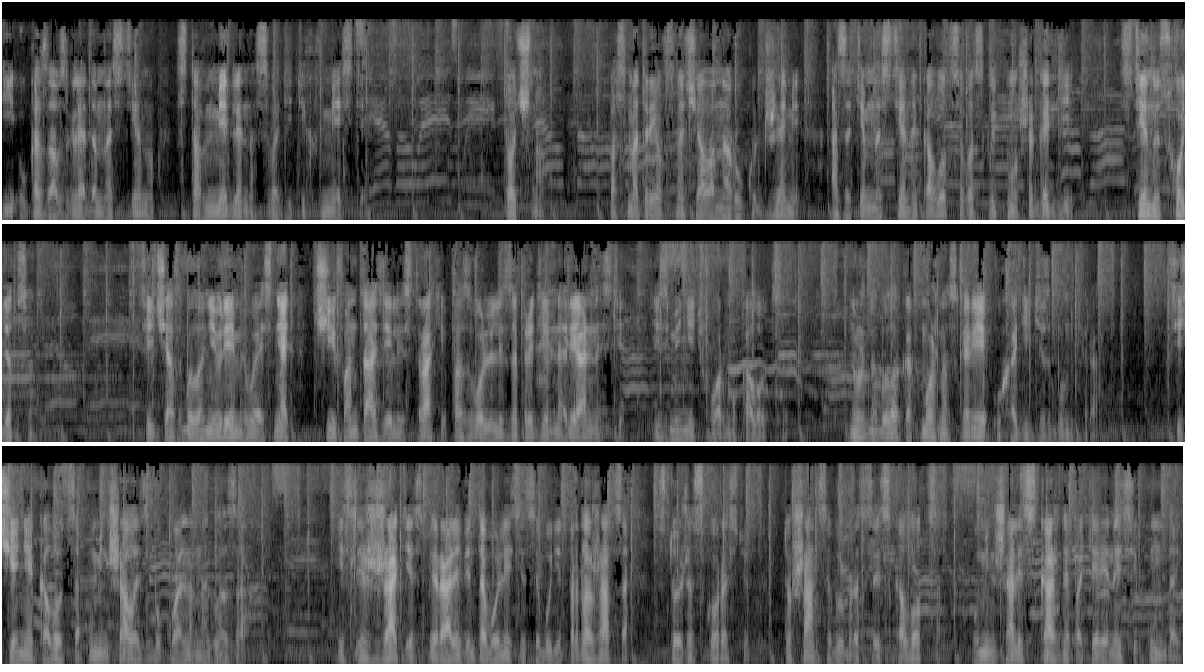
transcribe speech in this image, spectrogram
и, указав взглядом на стену, став медленно сводить их вместе. «Точно!» Посмотрев сначала на руку Джемми, а затем на стены колодца, воскликнул Шагади. «Стены сходятся!» Сейчас было не время выяснять, чьи фантазии или страхи позволили запредельной реальности изменить форму колодца. Нужно было как можно скорее уходить из бункера. Течение колодца уменьшалось буквально на глазах. Если сжатие спирали винтовой лестницы будет продолжаться с той же скоростью, то шансы выбраться из колодца уменьшались с каждой потерянной секундой.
